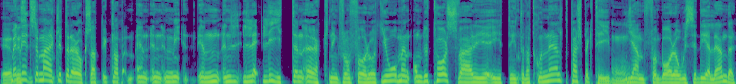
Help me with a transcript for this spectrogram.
Eh, Men det är så märkligt det där också att det är klart en, en, en, en liten ökning från förra året. Jo men om du tar Sverige i ett internationellt perspektiv, jämförbara OECD-länder,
